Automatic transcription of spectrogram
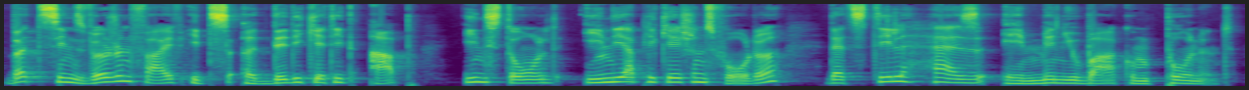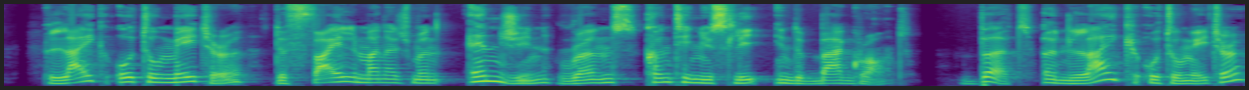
But since version 5, it's a dedicated app installed in the applications folder that still has a menu bar component. Like Automator, the file management engine runs continuously in the background. But unlike Automator,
